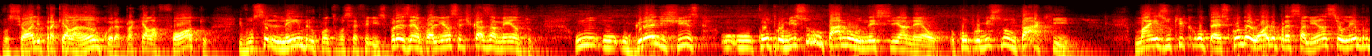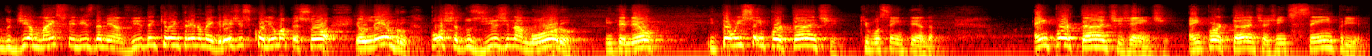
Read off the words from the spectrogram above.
você olhe para aquela âncora, para aquela foto e você lembre o quanto você é feliz. Por exemplo, aliança de casamento. Um, o, o, grande X, o, o compromisso não está nesse anel, o compromisso não está aqui. Mas o que, que acontece? Quando eu olho para essa aliança, eu lembro do dia mais feliz da minha vida em que eu entrei numa igreja e escolhi uma pessoa. Eu lembro, poxa, dos dias de namoro, entendeu? Então isso é importante que você entenda. É importante, gente, é importante a gente sempre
